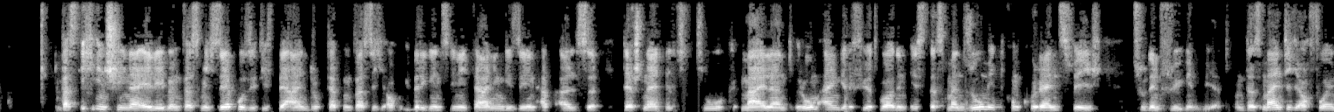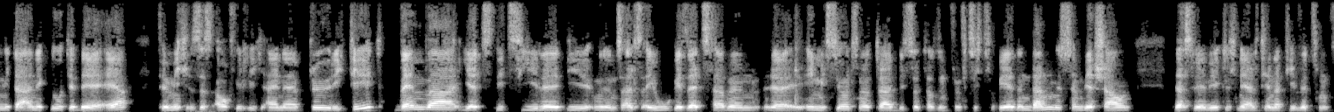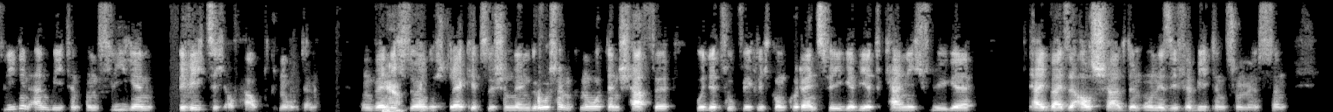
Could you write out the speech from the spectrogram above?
was ich in China erlebe und was mich sehr positiv beeindruckt hat und was ich auch übrigens in Italien gesehen habe, als äh, der Schnellzug Mailand-Rom eingeführt worden ist, dass man somit konkurrenzfähig zu den Flügen wird. Und das meinte ich auch vorhin mit der Anekdote BR. Für mich ist es auch wirklich eine Priorität, wenn wir jetzt die Ziele, die uns als EU gesetzt haben, äh, emissionsneutral bis 2050 zu werden, dann müssen wir schauen, dass wir wirklich eine Alternative zum Fliegen anbieten und Fliegen bewegt sich auf Hauptknoten. Und wenn ja. ich so eine Strecke zwischen den großen Knoten schaffe, wo der Zug wirklich konkurrenzfähiger wird, kann ich Flüge teilweise ausschalten, ohne sie verbieten zu müssen.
